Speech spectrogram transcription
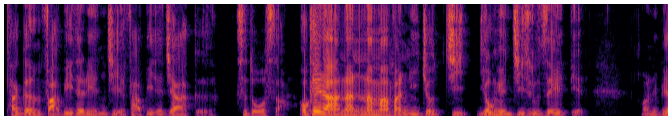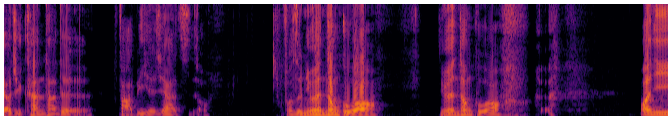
它跟法币的连接，法币的价格是多少？OK 啦，那那麻烦你就记，永远记住这一点。哦，你不要去看它的法币的价值哦，否则你会很痛苦哦，你会很痛苦哦。万一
